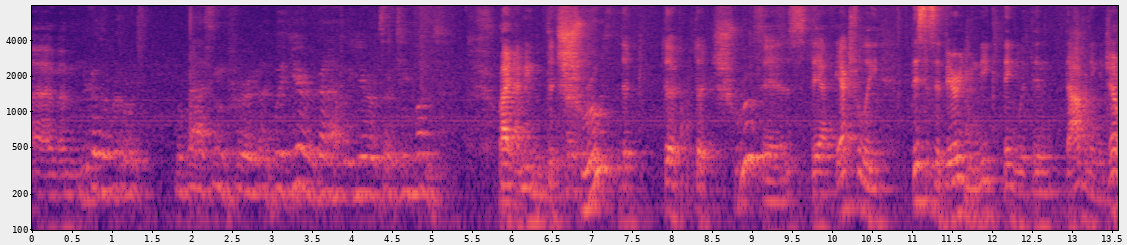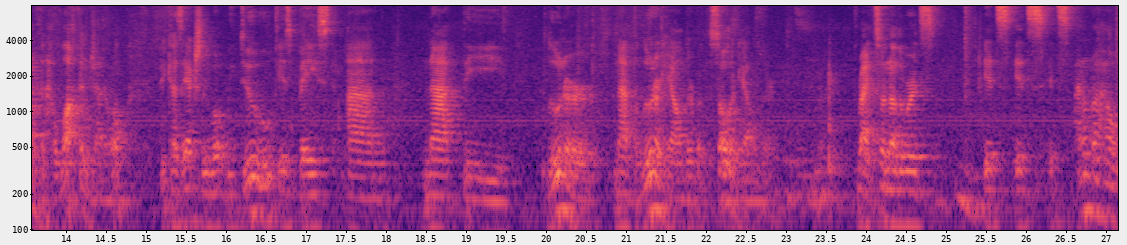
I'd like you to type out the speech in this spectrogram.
um, um, Because we're, we're- we're asking for a good year we're gonna have a year of thirteen months. Right, I mean, the truth, the, the, the truth is that actually, this is a very unique thing within davening in general, within halakha in general, because actually what we do is based on not the lunar, not the lunar calendar, but the solar calendar. Right, so in other words, it's, it's, it's, I don't know how,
